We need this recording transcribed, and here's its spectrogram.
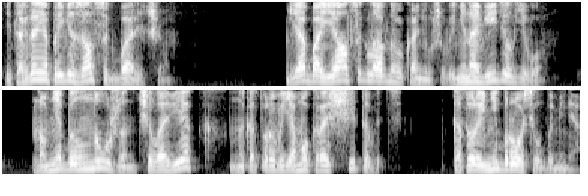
и тогда я привязался к Баричу. Я боялся главного конюшева и ненавидел его, но мне был нужен человек, на которого я мог рассчитывать, который не бросил бы меня.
